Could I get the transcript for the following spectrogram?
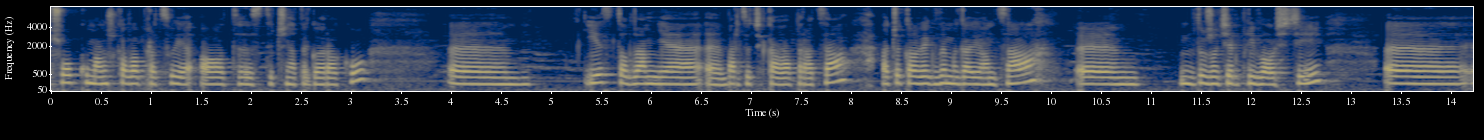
W żłobku Maluszkowo pracuję od stycznia tego roku. Jest to dla mnie e, bardzo ciekawa praca, aczkolwiek wymagająca, dużo cierpliwości e,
